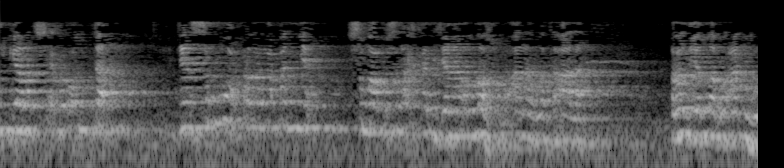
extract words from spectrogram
300 ekor unta dan semua perlengkapannya semua berserahkan di jalan Allah Subhanahu wa taala. Radhiyallahu anhu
